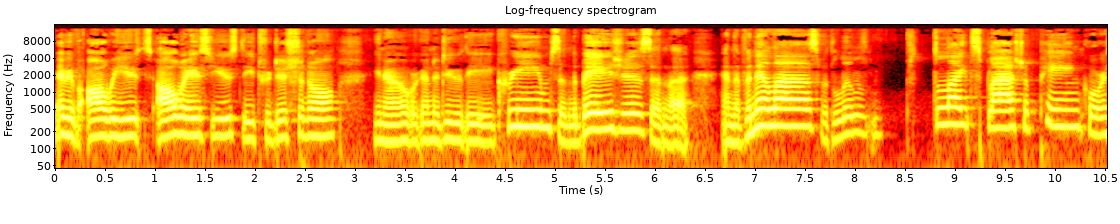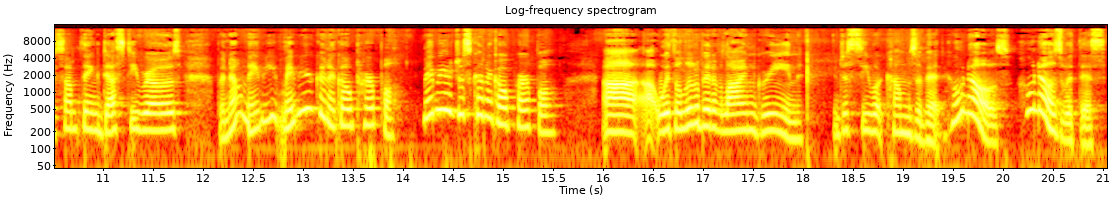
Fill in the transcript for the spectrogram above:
Maybe I've always always used the traditional. You know, we're going to do the creams and the beiges and the and the vanillas with little light splash of pink or something dusty rose. But no, maybe maybe you're going to go purple. Maybe you're just going to go purple uh, with a little bit of lime green and just see what comes of it. Who knows? Who knows what this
